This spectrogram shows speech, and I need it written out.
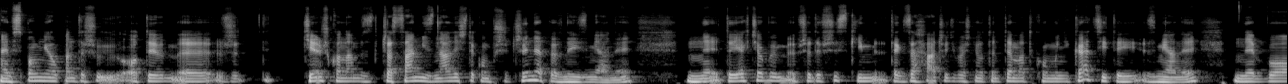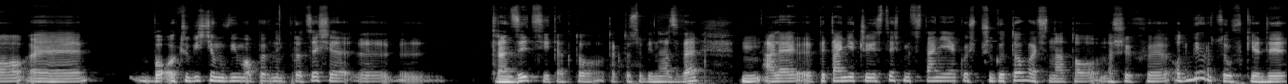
E, wspomniał Pan też o tym, e, że ciężko nam czasami znaleźć taką przyczynę pewnej zmiany, to ja chciałbym przede wszystkim tak zahaczyć właśnie o ten temat komunikacji tej zmiany, bo, bo oczywiście mówimy o pewnym procesie tranzycji, tak to, tak to sobie nazwę, mm, ale pytanie, czy jesteśmy w stanie jakoś przygotować na to naszych e, odbiorców, kiedy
